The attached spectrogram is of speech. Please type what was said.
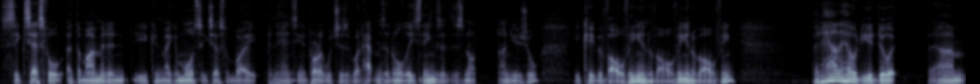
successful at the moment, and you can make it more successful by enhancing the product, which is what happens in all these things. It is not unusual. You keep evolving and evolving and evolving. But how the hell do you do it? Um,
